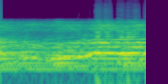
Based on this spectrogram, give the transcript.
Lord,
